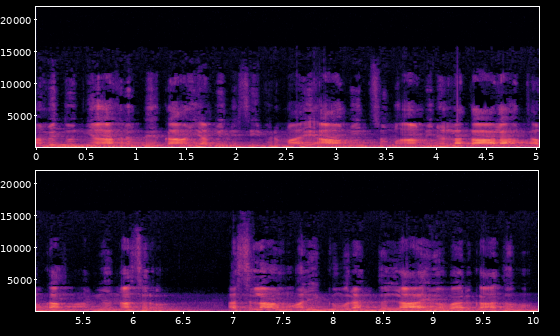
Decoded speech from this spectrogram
हमें दुनिया आखिरत में कामयाबी नसीब फरमाए। आमीन, सुम, आमीन। अल्लाह ताला हम सबका हामी नसर हो। असलकम वरहमल रहमतुल्लाहि व बरकातुहू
